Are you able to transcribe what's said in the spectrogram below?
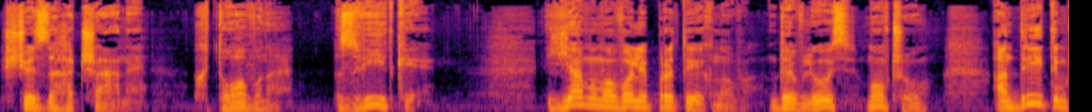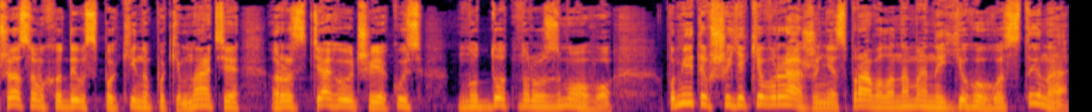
щось загачане. Хто вона? Звідки? Я мимоволі притихнув, дивлюсь, мовчу. Андрій тим часом ходив спокійно по кімнаті, розтягуючи якусь нудотну розмову. Помітивши, яке враження справила на мене його гостина,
